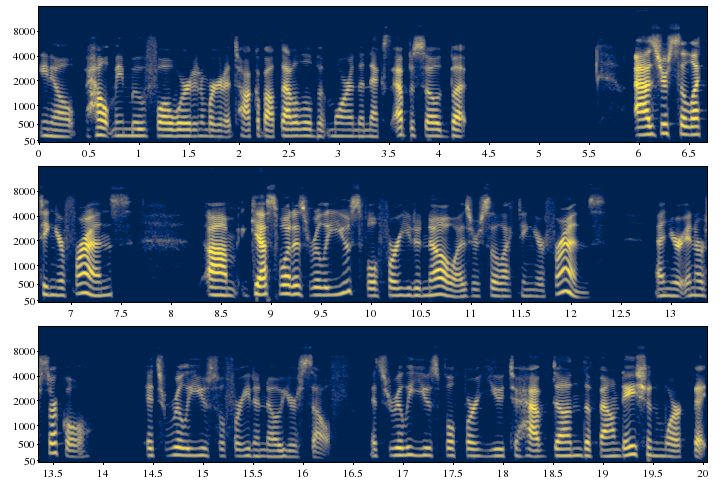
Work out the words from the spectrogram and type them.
you know, help me move forward? And we're going to talk about that a little bit more in the next episode. But as you're selecting your friends, um, guess what is really useful for you to know as you're selecting your friends and your inner circle? It's really useful for you to know yourself. It's really useful for you to have done the foundation work that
